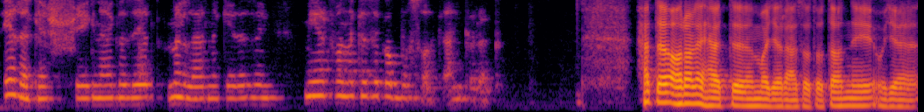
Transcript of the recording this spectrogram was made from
érdekességnek azért meg lehetne kérdezni, hogy miért vannak ezek a boszorkánykörök? Hát arra lehet magyarázatot adni, ugye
